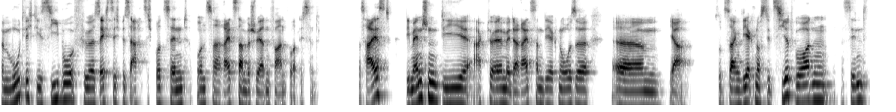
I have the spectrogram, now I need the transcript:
vermutlich die SIBO für 60 bis 80 Prozent unserer Reizdarmbeschwerden verantwortlich sind. Das heißt, die Menschen, die aktuell mit der Reizdarmdiagnose ähm, ja, sozusagen diagnostiziert worden, sind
